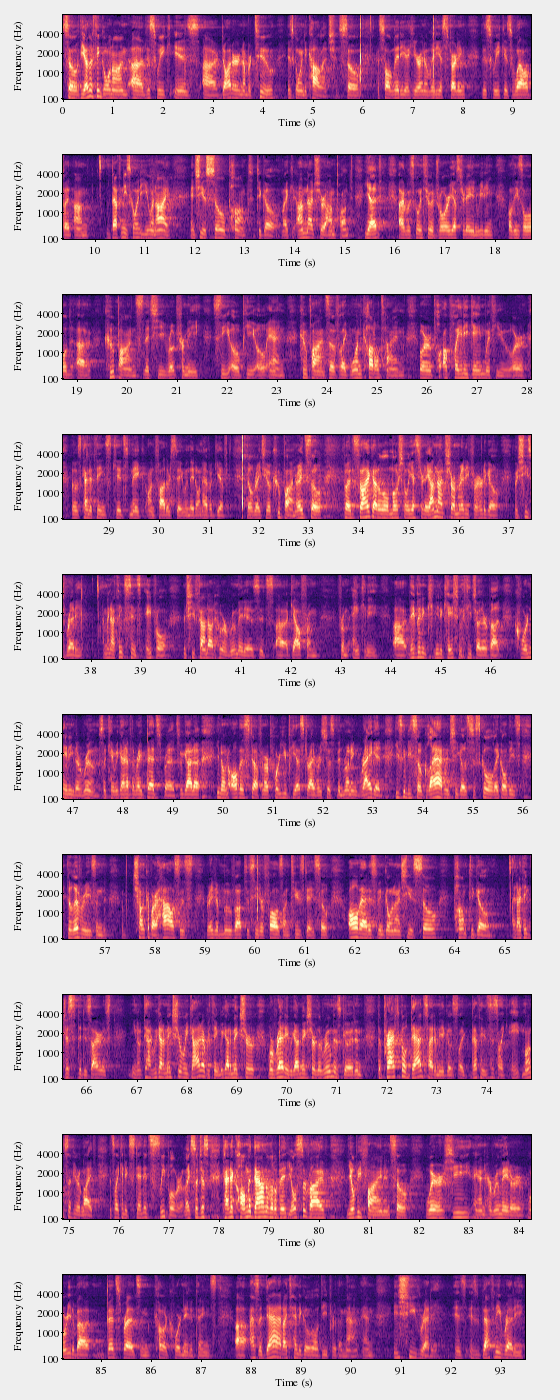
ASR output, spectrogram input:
So, the other thing going on uh, this week is uh, daughter number two is going to college. So, I saw Lydia here. I know Lydia's starting this week as well, but um, Bethany's going to UNI, and she is so pumped to go. Like, I'm not sure I'm pumped yet. I was going through a drawer yesterday and reading all these old uh, coupons that she wrote for me C O P O N coupons of like one cuddle time, or I'll play any game with you, or those kind of things kids make on Father's Day when they don't have a gift. They'll write you a coupon, right? So, but so I got a little emotional yesterday. I'm not sure I'm ready for her to go, but she's ready. I mean, I think since April, when she found out who her roommate is, it's uh, a gal from, from Ankeny uh, they've been in communication with each other about coordinating their rooms. Okay, we got to have the right bedspreads. We got to, you know, and all this stuff. And our poor UPS driver has just been running ragged. He's going to be so glad when she goes to school, like all these deliveries. And a chunk of our house is ready to move up to Cedar Falls on Tuesday. So all that has been going on. She is so pumped to go. And I think just the desire is you know, Dad, we got to make sure we got everything. We got to make sure we're ready. We got to make sure the room is good. And the practical dad side of me goes like, Bethany, this is like eight months of your life. It's like an extended sleepover. Like, so just kind of calm it down a little bit. You'll survive. You'll be fine. And so where she and her roommate are worried about bedspreads and color coordinated things, uh, as a dad, I tend to go a little deeper than that. And is she ready? Is, is Bethany ready?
